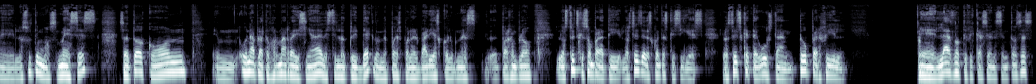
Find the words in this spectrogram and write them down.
eh, los últimos meses, sobre todo con em, una plataforma rediseñada del estilo TweetDeck, donde puedes poner varias columnas, eh, por ejemplo, los tweets que son para ti, los tweets de las cuentas que sigues, los tweets que te gustan, tu perfil, eh, las notificaciones. Entonces,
